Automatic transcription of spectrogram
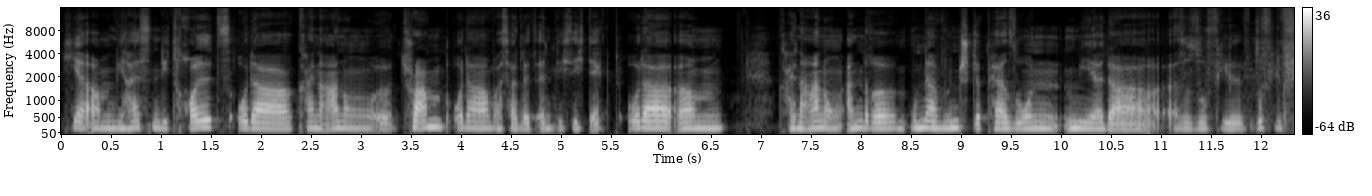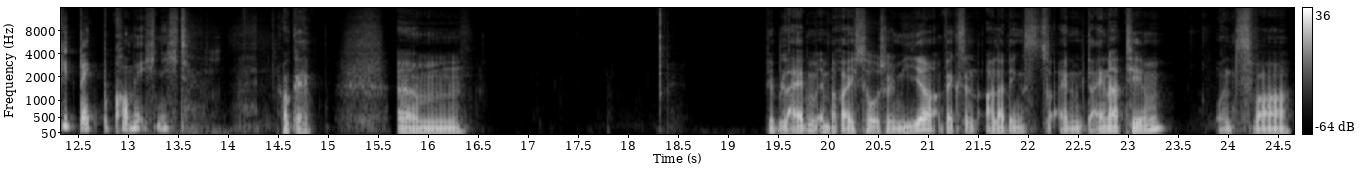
hier, ähm, wie heißen die Trolls oder keine Ahnung, äh, Trump oder was er letztendlich sich deckt oder ähm, keine Ahnung, andere unerwünschte Personen mir da, also so viel, so viel Feedback bekomme ich nicht. Okay. Ähm, wir bleiben im Bereich Social Media, wechseln allerdings zu einem deiner Themen und zwar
